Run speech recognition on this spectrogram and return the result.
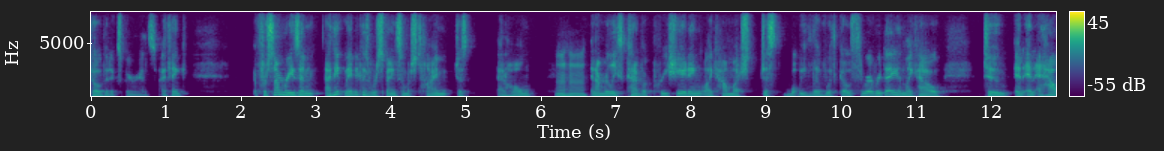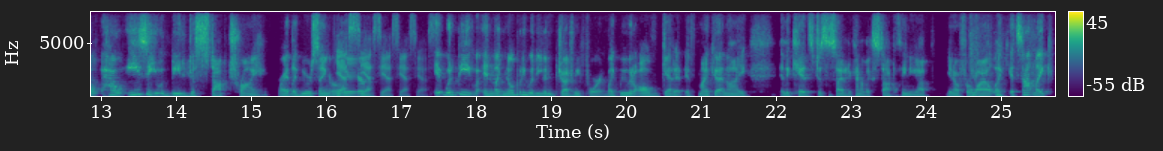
COVID experience. I think for some reason, I think maybe because we're spending so much time just at home hmm and I'm really kind of appreciating like how much just what we live with goes through every day and like how to and and how how easy it would be to just stop trying, right? Like we were saying earlier. yes, yes, yes, yes, yes. It would be and like nobody would even judge me for it. Like we would all get it. If Micah and I and the kids just decided to kind of like stop cleaning up, you know, for a while, like it's not like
